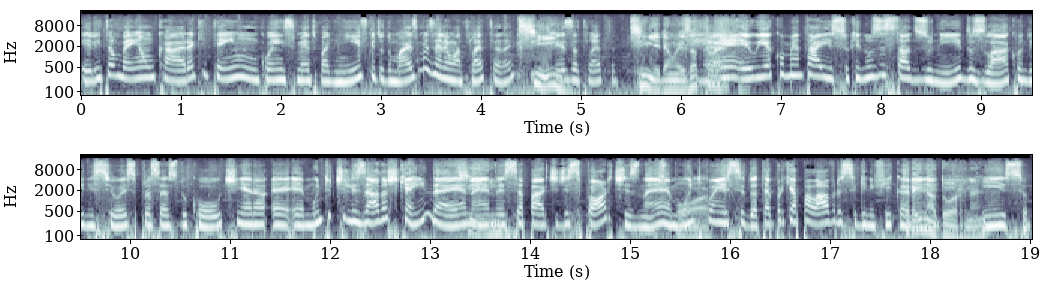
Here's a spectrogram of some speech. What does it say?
Ele também é um cara que tem um conhecimento magnífico e tudo mais, mas ele é um atleta, né? Sim. Ex-atleta. Sim, ele é um ex-atleta. É, eu ia comentar isso, que nos Estados Unidos, lá, quando iniciou esse processo do coaching, era, é, é muito utilizado, acho que ainda é, Sim. né? Nessa parte de esportes, né? É muito Esporte. conhecido, até porque a palavra significa. né? Treinador, né? Isso.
